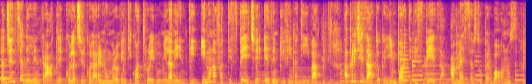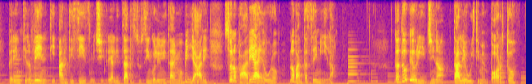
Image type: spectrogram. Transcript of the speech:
L'Agenzia delle Entrate, con la circolare numero 24E 2020, in una fattispecie esemplificativa, ha precisato che gli importi di spesa ammessi al superbonus per interventi antisismici realizzati su singole unità immobiliari sono pari a euro 96.000. Da dove origina tale ultimo importo?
